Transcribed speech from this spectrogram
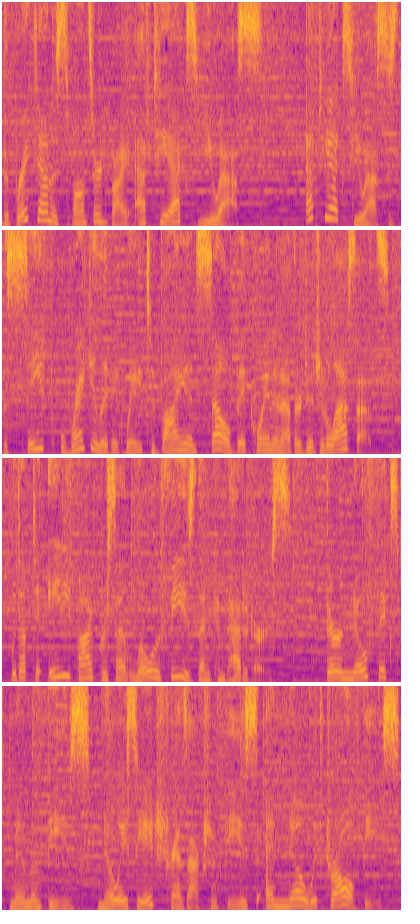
The breakdown is sponsored by FTX US. FTX US is the safe, regulated way to buy and sell Bitcoin and other digital assets with up to 85% lower fees than competitors. There are no fixed minimum fees, no ACH transaction fees, and no withdrawal fees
